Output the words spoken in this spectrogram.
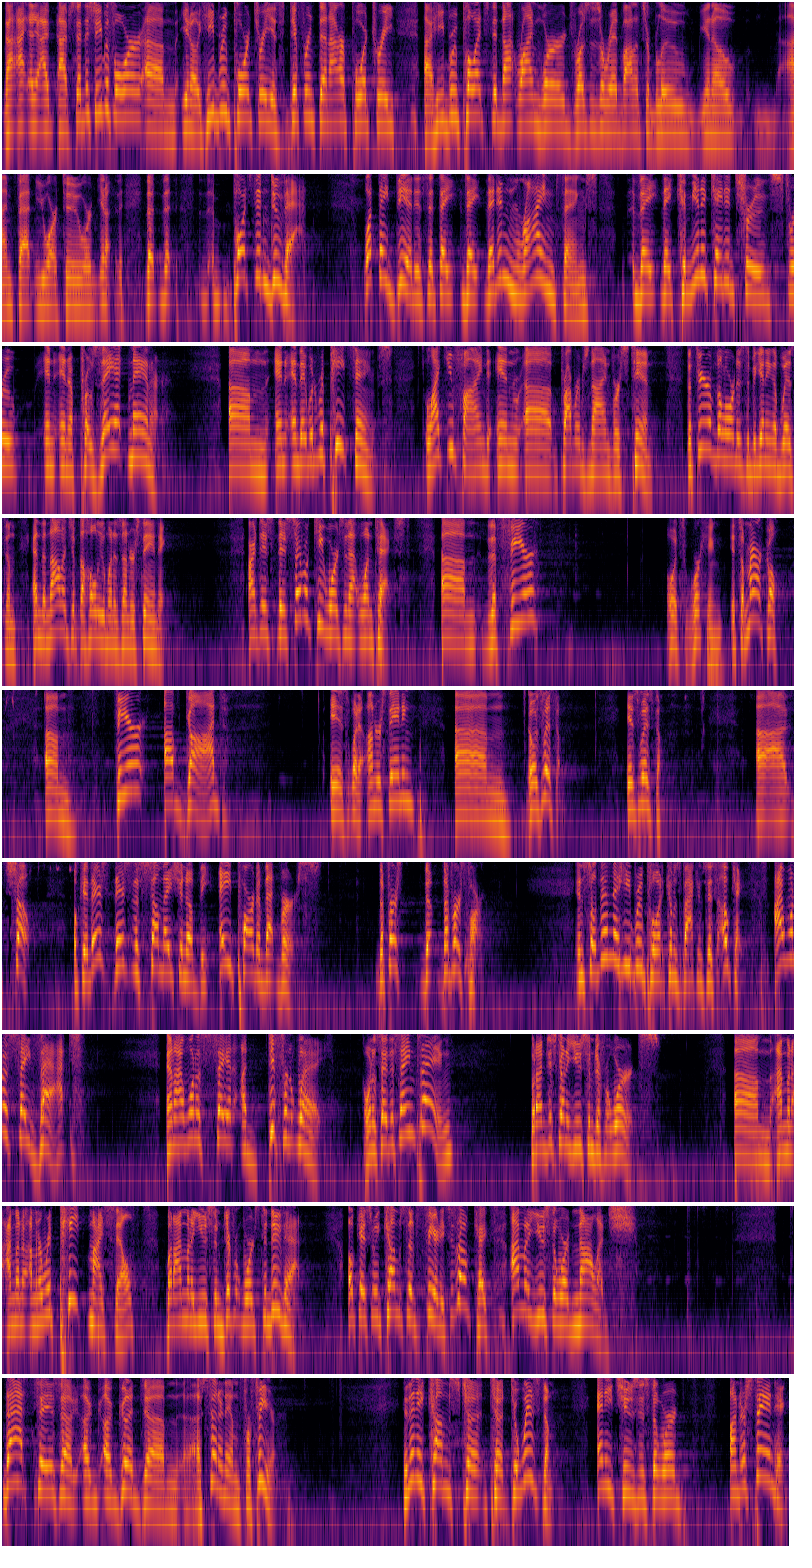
Now, I, have said this to you before. Um, you know, Hebrew poetry is different than our poetry. Uh, Hebrew poets did not rhyme words. Roses are red, violets are blue. You know, I'm fat and you are too. Or you know, the, the, the poets didn't do that. What they did is that they, they, they didn't rhyme things, they, they communicated truths through in, in a prosaic manner. Um, and, and they would repeat things like you find in uh, Proverbs 9, verse 10. The fear of the Lord is the beginning of wisdom, and the knowledge of the Holy One is understanding. All right, there's, there's several key words in that one text. Um, the fear, oh, it's working. It's a miracle. Um, fear of God is what? Understanding? Um, no, is wisdom. Is wisdom. Uh, so, okay, there's, there's the summation of the A part of that verse. The first, the, the first part. And so then the Hebrew poet comes back and says, okay, I want to say that, and I want to say it a different way. I want to say the same thing, but I'm just going to use some different words. Um, I'm going to I'm gonna, I'm gonna repeat myself, but I'm going to use some different words to do that. Okay, so he comes to fear and he says, okay, I'm going to use the word knowledge. That is a, a, a good um, a synonym for fear. And then he comes to, to, to wisdom and he chooses the word understanding.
